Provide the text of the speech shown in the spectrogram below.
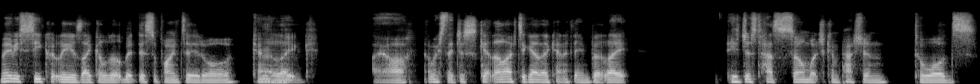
maybe secretly is like a little bit disappointed or kind of mm-hmm. like like oh i wish they just get their life together kind of thing but like he just has so much compassion towards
